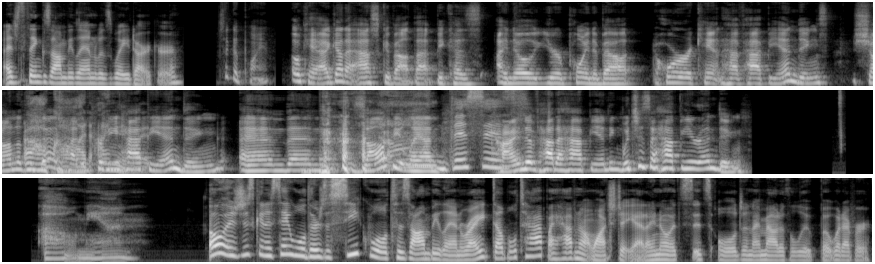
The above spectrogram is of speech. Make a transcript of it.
I just think Zombieland was way darker. It's a good point. Okay, I gotta ask about that because I know your point about horror can't have happy endings. Shaun of the Oh, Dead had a pretty happy ending, and then Zombieland This is. kind of had a happy ending, which is a happier ending. Oh, man. Oh, I was just gonna say, well, there's a sequel to Zombieland, right? Double Tap. I have not watched it yet. I know it's it's old and I'm out of the loop, but whatever.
